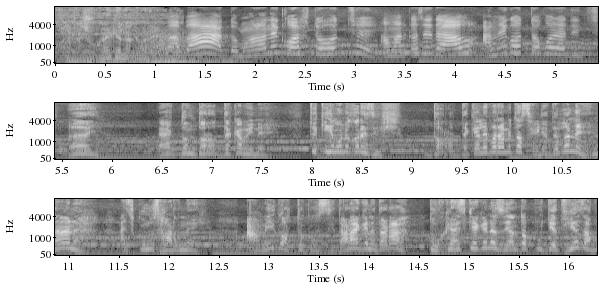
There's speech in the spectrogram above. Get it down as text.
গলাটা শুকায় গেল একেবারে। বাবা তোমার অনেক কষ্ট হচ্ছে। আমার কাছে দাও গর্ত করে দিচ্ছি। এই একদম দরদ দেখাবি নে। তুই কি মনে করেছিস? দরদ দেখালে এবার আমি তো সাইডে দেবো নে। না না আজ কোনো ছাড় নেই। আমি গর্ত করছি। দাঁড়া কেন দাঁড়া। তোকে আজকে এখানে জ্যান্ত পুঁতে দিয়ে যাব।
